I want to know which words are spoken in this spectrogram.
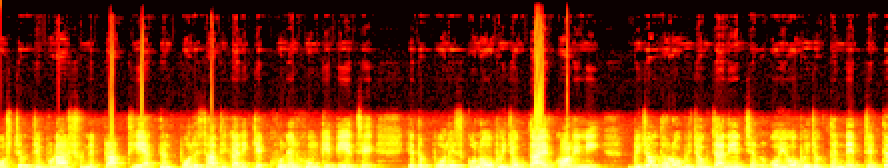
পশ্চিম ত্রিপুরা আসনের প্রার্থী একজন পুলিশ আধিকারিককে খুনের হুমকি দিয়েছে, কিন্তু পুলিশ কোনো অভিযোগ দায়ের করেনি। বিজন ধর অভিযোগ জানিয়েছেন, ওই অভিযুক্তের নেতৃত্বে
